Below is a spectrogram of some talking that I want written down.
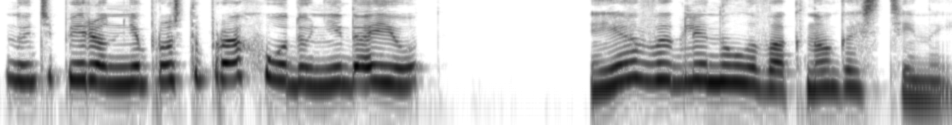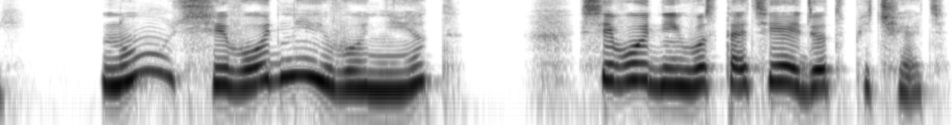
но теперь он мне просто проходу не дает. Я выглянула в окно гостиной. «Ну, сегодня его нет. Сегодня его статья идет в печать.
